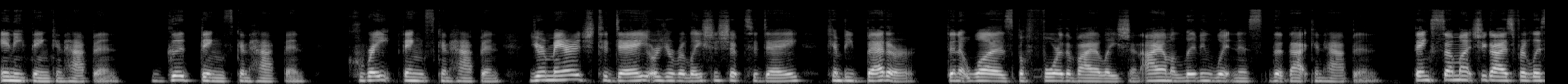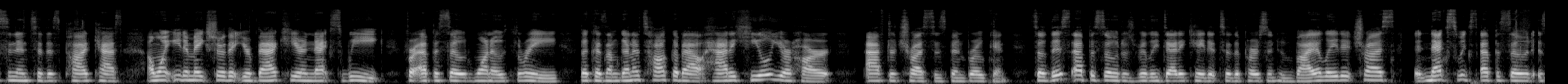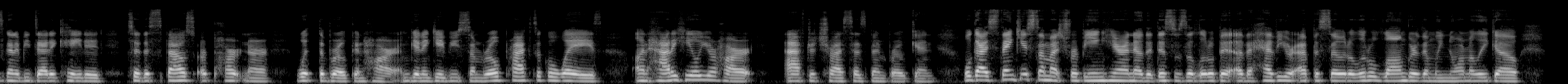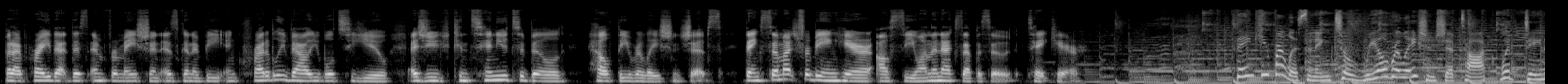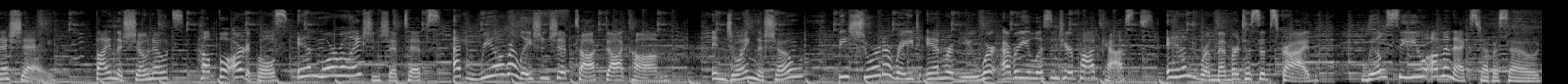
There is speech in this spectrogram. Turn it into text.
anything can happen. Good things can happen. Great things can happen. Your marriage today or your relationship today can be better than it was before the violation. I am a living witness that that can happen. Thanks so much, you guys, for listening to this podcast. I want you to make sure that you're back here next week for episode 103 because I'm going to talk about how to heal your heart after trust has been broken. So, this episode is really dedicated to the person who violated trust. Next week's episode is going to be dedicated to the spouse or partner with the broken heart. I'm going to give you some real practical ways on how to heal your heart after trust has been broken. Well, guys, thank you so much for being here. I know that this was a little bit of a heavier episode, a little longer than we normally go, but I pray that this information is going to be incredibly valuable to you as you continue to build healthy relationships. Thanks so much for being here. I'll see you on the next episode. Take care. Thank you for listening to Real Relationship Talk with Dana Chey. Find the show notes, helpful articles, and more relationship tips at realrelationshiptalk.com. Enjoying the show? Be sure to rate and review wherever you listen to your podcasts. And remember to subscribe. We'll see you on the next episode.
